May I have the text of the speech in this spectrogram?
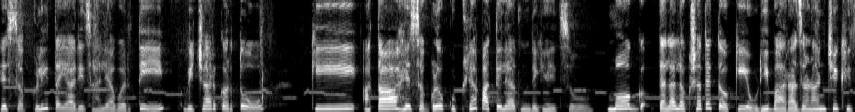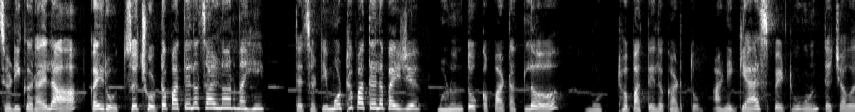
हे सगळी तयारी झाल्यावरती विचार करतो की आता हे सगळं कुठल्या पातेल्यामध्ये घ्यायचं? मग त्याला लक्षात येतं की एवढी बारा जणांची खिचडी करायला काही रोजचं छोटं पातेलं चालणार नाही. त्यासाठी मोठं पातेलं पाहिजे. म्हणून तो कपाटातलं मोठं पातेलं काढतो आणि गॅस पेटवून त्याच्यावर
